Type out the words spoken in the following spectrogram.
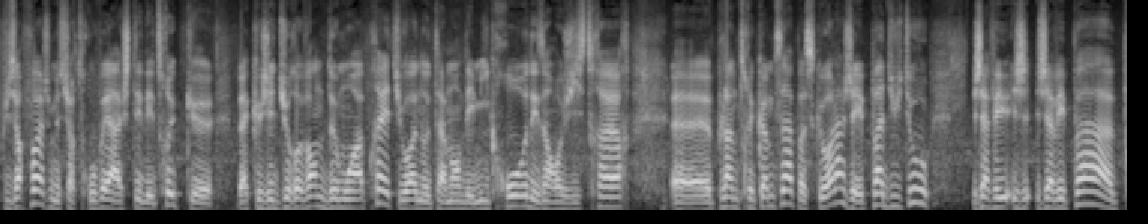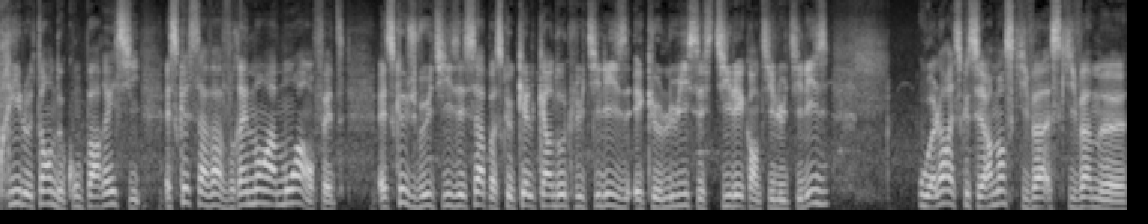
plusieurs fois, je me suis retrouvé à acheter des trucs que, bah, j'ai dû revendre deux mois après, tu vois, notamment des micros, des enregistreurs, euh, plein de trucs comme ça, parce que voilà, pas du tout, j'avais, j'avais pas pris le temps de comparer si, est-ce que ça va vraiment à moi en fait? Est-ce que je veux utiliser ça parce que quelqu'un d'autre l'utilise et que lui c'est stylé quand il l'utilise? Ou alors est-ce que c'est vraiment ce qui va, ce qui va me,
